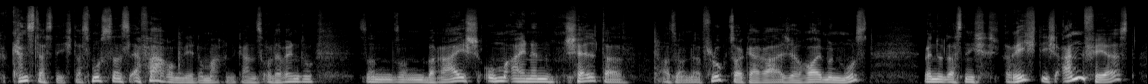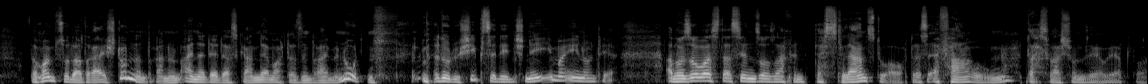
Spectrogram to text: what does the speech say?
du kannst das nicht. Das muss das Erfahrung, die du machen kannst. Oder wenn du so, einen, so einen Bereich um einen Shelter, also eine Flugzeuggarage räumen musst, wenn du das nicht richtig anfährst, da räumst du da drei Stunden dran. Und einer, der das kann, der macht das in drei Minuten. Weil du, du schiebst ja den Schnee immer hin und her. Aber sowas, das sind so Sachen, das lernst du auch, das ist Erfahrung. Ne? Das war schon sehr wertvoll.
